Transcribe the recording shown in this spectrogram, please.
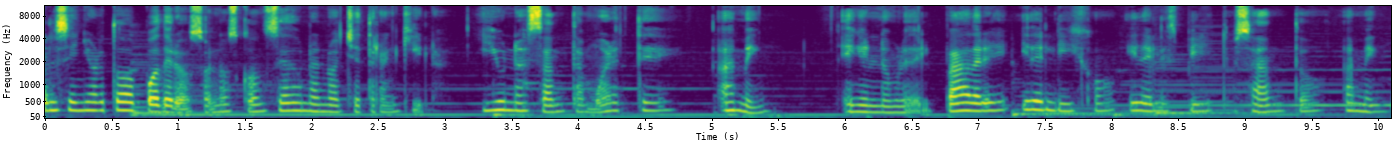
El Señor Todopoderoso nos concede una noche tranquila y una santa muerte. Amén. En el nombre del Padre, y del Hijo, y del Espíritu Santo. Amén.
